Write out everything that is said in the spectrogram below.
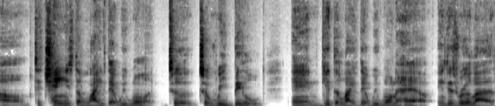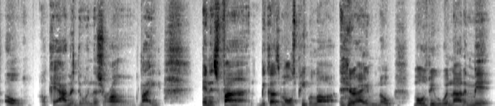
um, to change the life that we want, to to rebuild and get the life that we want to have, and just realize, oh, okay, I've been doing this wrong, like, and it's fine because most people are right. No, most people would not admit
